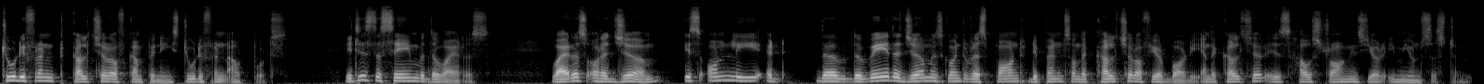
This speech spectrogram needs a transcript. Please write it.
two different culture of companies, two different outputs. It is the same with the virus. Virus or a germ is only a, the the way the germ is going to respond depends on the culture of your body, and the culture is how strong is your immune system.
